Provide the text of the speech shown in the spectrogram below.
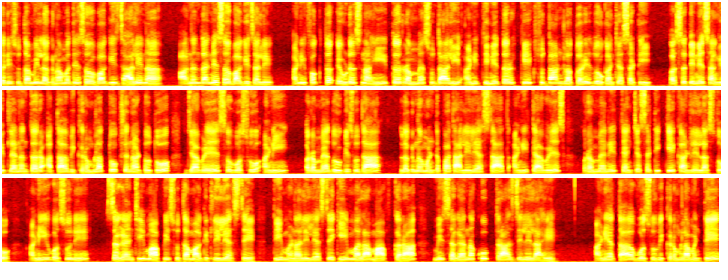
तरी सुद्धा मी लग्नामध्ये सहभागी झाले ना आनंदाने सहभागी झाले. आणि फक्त एवढंच नाही तर रम्यासुद्धा आली आणि तिने तर केकसुद्धा आणला होता रे दोघांच्यासाठी. असं तिने सांगितल्यानंतर आता विक्रमला तो क्षण आठवतो ज्यावेळेस वसू आणि रम्या दोघी सुद्धा लग्न मंडपात आलेले असतात आणि त्यावेळेस रम्याने त्यांच्यासाठी केक आणलेला असतो आणि वसूने सगळ्यांची माफी सुद्धा मागितलेली असते. ती म्हणालेली असते की मला माफ करा मी सगळ्यांना खूप त्रास दिलेला आहे. आणि आता वसू विक्रमला म्हणते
